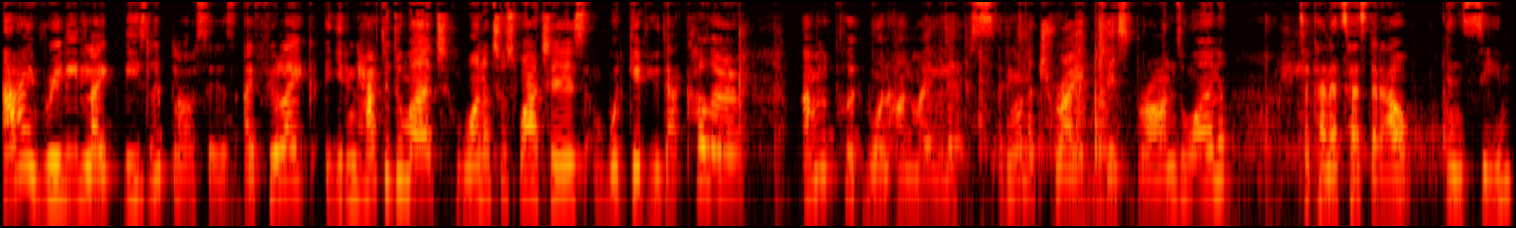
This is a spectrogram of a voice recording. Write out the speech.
I really like these lip glosses. I feel like you didn't have to do much. One or two swatches would give you that color. I'm gonna put one on my lips. I think I'm gonna try this bronze one to kind of test it out and see.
